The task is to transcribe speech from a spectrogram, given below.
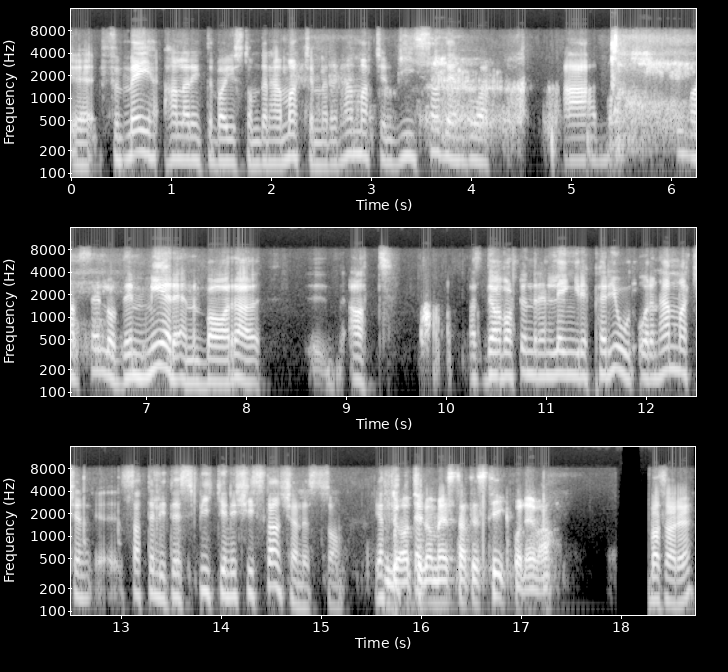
Eh, för mig handlar det inte bara just om den här matchen, men den här matchen visade ändå att ah, Marcelo, det är mer än bara eh, att alltså det har varit under en längre period och den här matchen eh, satte lite spiken i kistan kändes det som. du har till och med statistik på det va? Vad sa du?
